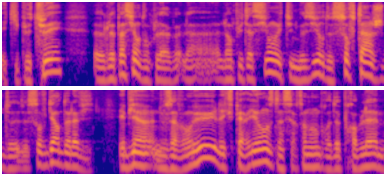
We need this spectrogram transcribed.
et qui peut tuer euh, le patient. Donc l'amputation est une mesure de sauvetage, de, sauvegarde de la vie. Eh bien, nous avons eu l'expérience d'un certain nombre de problèmes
